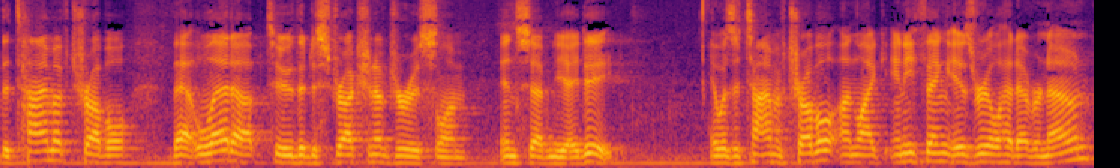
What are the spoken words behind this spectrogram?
the time of trouble that led up to the destruction of Jerusalem in 70 AD. It was a time of trouble, unlike anything Israel had ever known.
